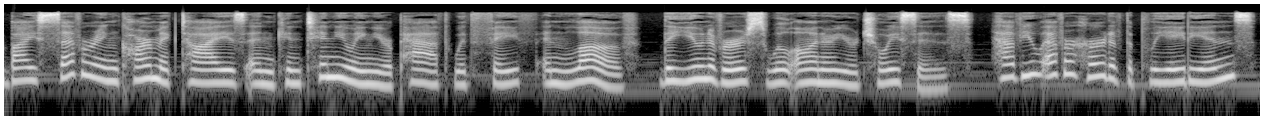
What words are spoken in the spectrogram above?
by severing karmic ties and continuing your path with faith and love. The universe will honor your choices. Have you ever heard of the Pleiadians?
